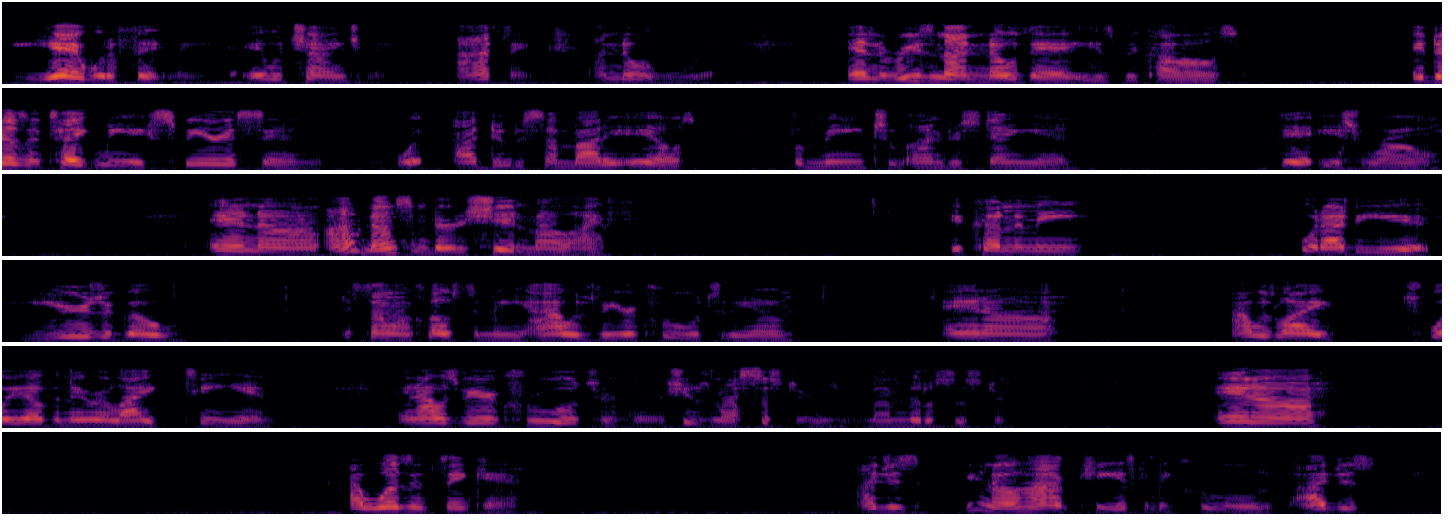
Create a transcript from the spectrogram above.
yeah, it would affect me. It would change me. I think. I know it would. And the reason I know that is because it doesn't take me experiencing what I do to somebody else for me to understand that it's wrong. And uh, I've done some dirty shit in my life. It come to me what I did years ago to someone close to me. I was very cruel to them. And uh, I was like 12 and they were like 10. And I was very cruel to her. She was my sister, was my middle sister. And uh, I wasn't thinking. I just, you know how kids can be cruel. I just,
